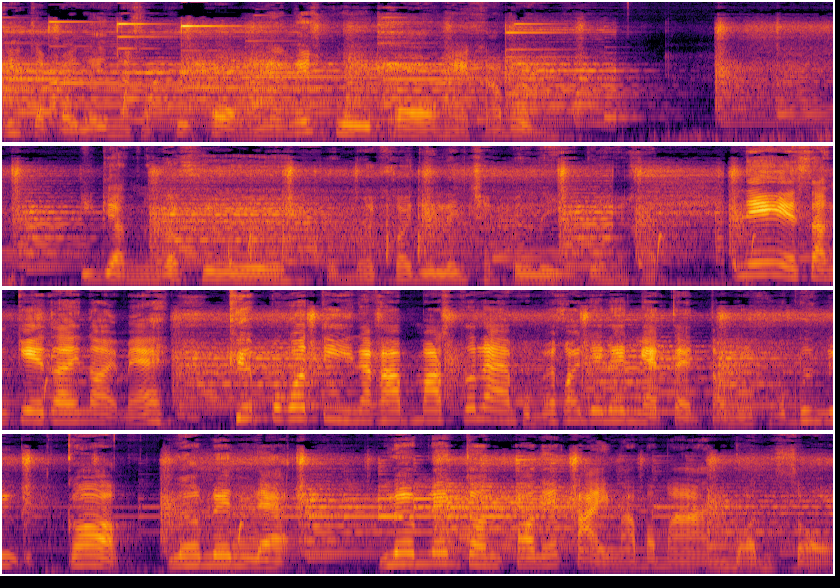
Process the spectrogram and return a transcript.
ที่จะไปเล่นนะครับคือของยังไม่ฟูพอไงครับผม อีกอย่างหนึ่งก็คือผมไม่ค่อยได้เล่นแชมเปี้ยนลีกด้วยนะครับอันนี้สังเกตอะไรหน่อยไหมคือปกตินะครับมาสเตอร์แลนด์ผมไม่ค่อยได้เล่นไงแต่ตอนนี้เขาเพิ่งก็เริ่มเล่นแล้วเริ่มเล่นตอนตอนนี้ไต่มาประมาณบอลสอง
